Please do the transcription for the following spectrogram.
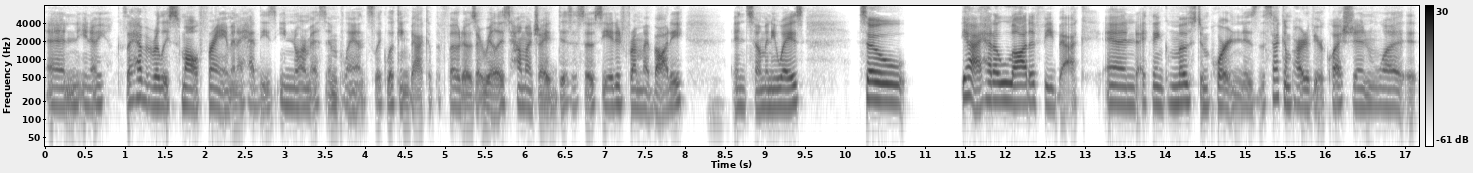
And, you know, because I have a really small frame and I had these enormous implants. Like looking back at the photos, I realized how much I had disassociated from my body in so many ways. So, yeah, I had a lot of feedback. And I think most important is the second part of your question, what,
